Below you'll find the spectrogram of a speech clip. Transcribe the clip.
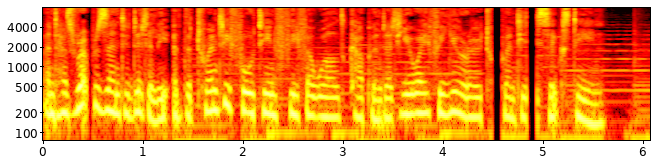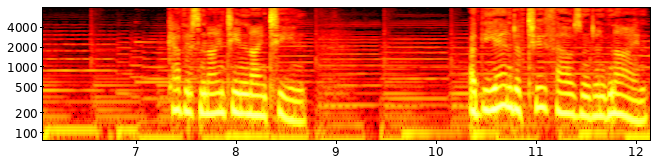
and has represented Italy at the 2014 FIFA World Cup and at UEFA Euro 2016. Cavese 1919 At the end of 2009,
